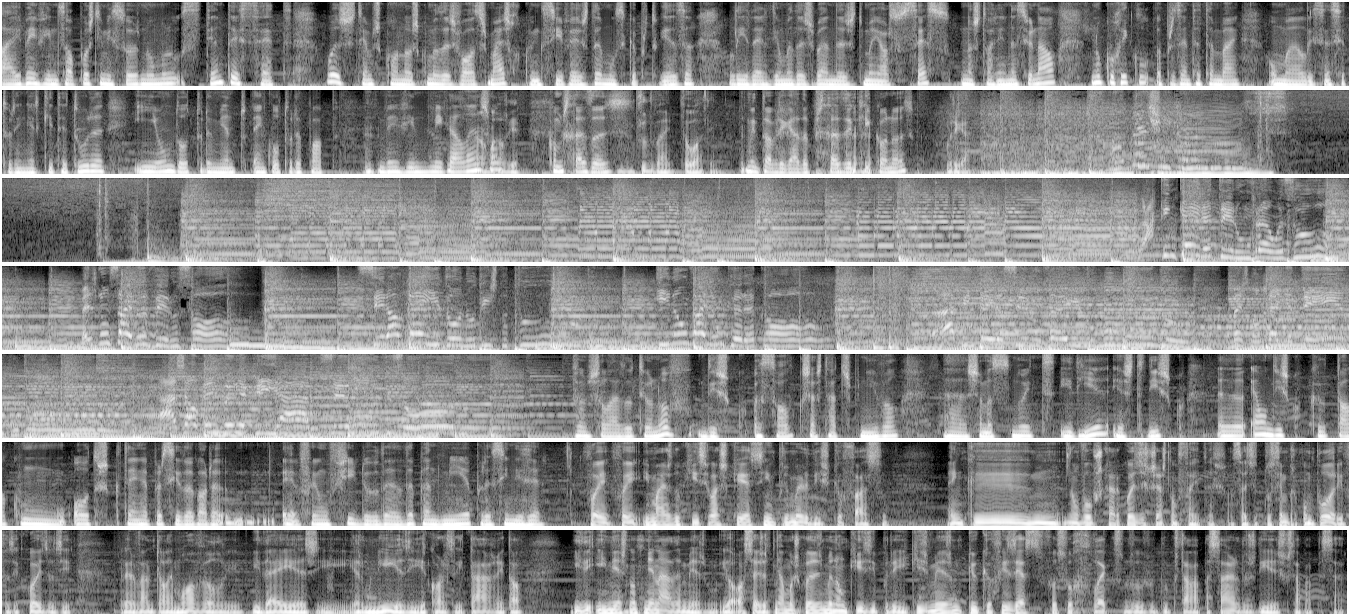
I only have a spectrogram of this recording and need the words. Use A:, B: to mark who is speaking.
A: Olá e bem-vindos ao posto emissor número 77. Hoje temos connosco uma das vozes mais reconhecíveis da música portuguesa, líder de uma das bandas de maior sucesso na história nacional. No currículo apresenta também uma licenciatura em arquitetura e um doutoramento em cultura pop. Bem-vindo, Miguel Ângelo.
B: Amália.
A: Como estás hoje?
B: Tudo bem, estou ótimo.
A: Muito obrigada por estares aqui connosco.
B: Obrigado.
C: Saiba ver o sol. Ser alguém e dono disto tudo e não valha um caracol. Há quem queira ser o rei do mundo, mas não tenha tempo de ouro. Haja alguém para criar o seu tesouro.
A: Vamos falar do teu novo disco A Sol, que já está disponível. Ah, Chama-se Noite e Dia, este disco. Ah, é um disco que, tal como outros que têm aparecido agora, é- foi um filho da, da pandemia, por assim dizer.
B: Foi, foi, e mais do que isso, eu acho que é assim o primeiro disco que eu faço em que hum, não vou buscar coisas que já estão feitas. Ou seja, estou sempre a compor e fazer coisas e a gravar no telemóvel, e ideias e harmonias e acordes de guitarra e tal. E, e neste não tinha nada mesmo. Ou seja, tinha algumas coisas, mas não quis ir por aí. Quis mesmo que o que eu fizesse fosse o reflexo do, do que estava a passar, dos dias que estava a passar.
